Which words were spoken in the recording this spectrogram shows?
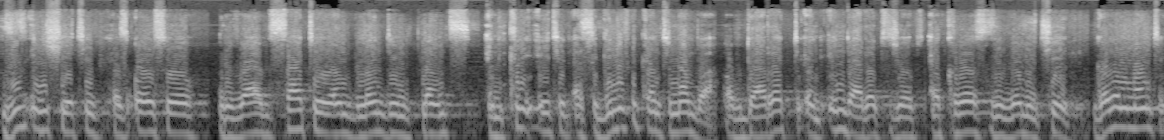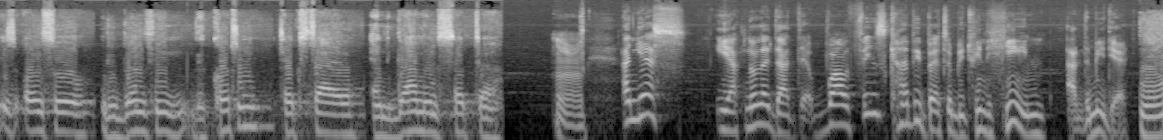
This initiative has also revived 31 blending plants and created a significant number of direct and indirect jobs across the value chain. Government is also revamping the cotton, textile, and garment sector. Hmm. And yes, he acknowledged that while things can be better between him and the media. Will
